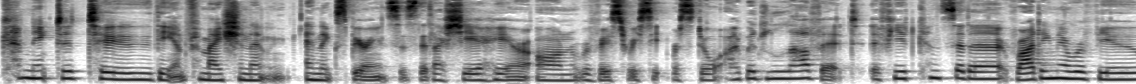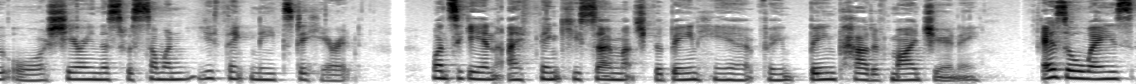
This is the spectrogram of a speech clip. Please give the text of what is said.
connected to the information and, and, experiences that I share here on Reverse Reset Restore, I would love it if you'd consider writing a review or sharing this with someone you think needs to hear it. Once again, I thank you so much for being here, for being part of my journey. As always,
